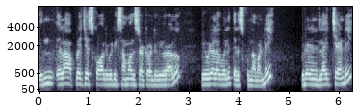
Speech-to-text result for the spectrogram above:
ఎన్- ఎలా అప్లై చేసుకోవాలి? వీటికి సంబంధించినటువంటి వివరాలు ఈ వీడియోలోకి వెళ్ళి తెలుసుకుందామండి. వీడియోని లైక్ చేయండి.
